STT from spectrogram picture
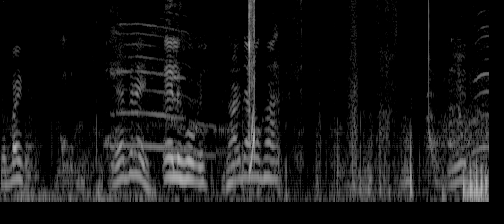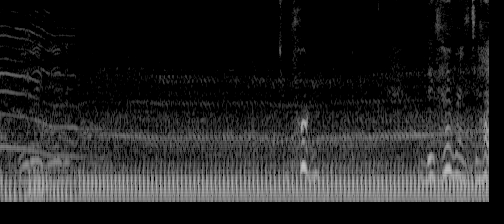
तो बैठ। ए दे ए ले हो गए। घर जाओ घर। देखो घर जा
